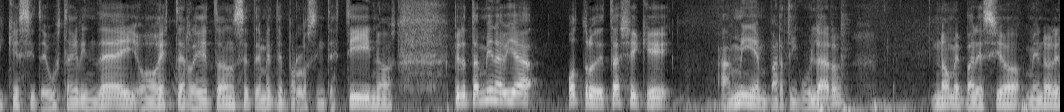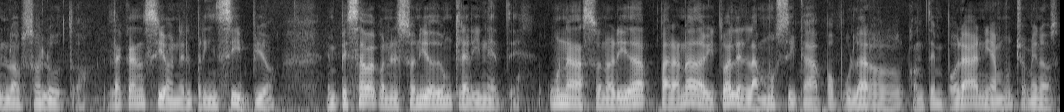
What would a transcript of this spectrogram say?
y qué si te gusta Green Day o este reggaetón se te mete por los intestinos, pero también había otro detalle que a mí en particular no me pareció menor en lo absoluto. La canción, el principio, empezaba con el sonido de un clarinete, una sonoridad para nada habitual en la música popular contemporánea, mucho menos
